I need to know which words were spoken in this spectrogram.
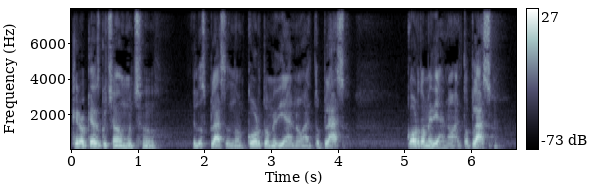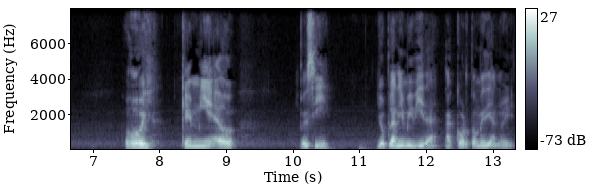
Creo que has escuchado mucho de los plazos, ¿no? Corto, mediano, alto plazo. Corto, mediano, alto plazo. Uy, qué miedo. Pues sí, yo planeé mi vida a corto, mediano y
